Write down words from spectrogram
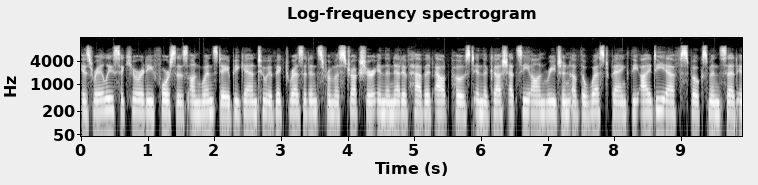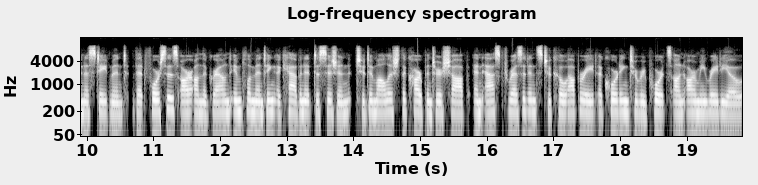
Israeli security forces on Wednesday began to evict residents from a structure in the Netiv Ha'avot outpost in the Gush Etzion region of the West Bank. The IDF spokesman said in a statement that forces are on the ground implementing a cabinet decision to demolish the carpenter shop and asked residents to cooperate according to reports on Army radio.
